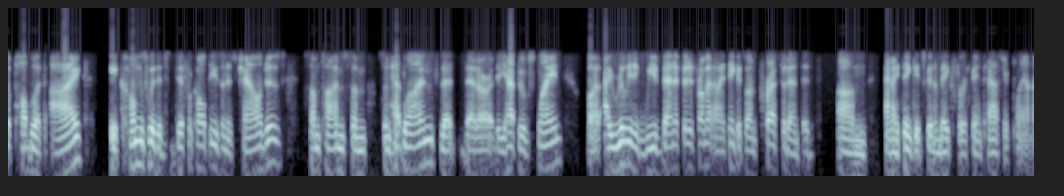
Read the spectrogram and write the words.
the public eye. It comes with its difficulties and its challenges. Sometimes some some headlines that that are that you have to explain. But I really think we've benefited from it, and I think it's unprecedented. Um, and I think it's going to make for a fantastic plan.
